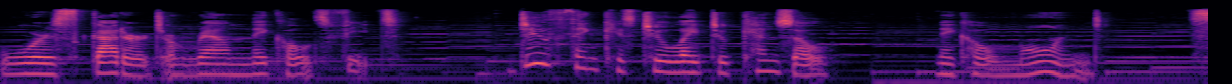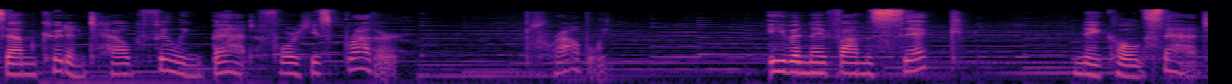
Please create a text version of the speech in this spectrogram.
were scattered around Nico's feet. Do you think it's too late to cancel? Nico moaned. Sam couldn't help feeling bad for his brother. Probably. Even if I'm sick, Nico said.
